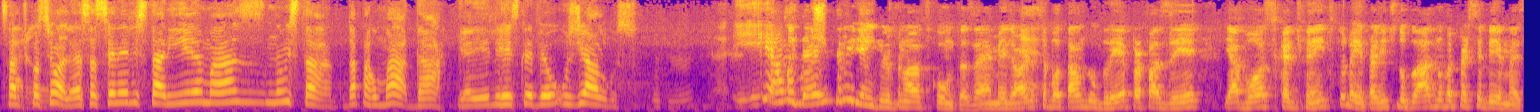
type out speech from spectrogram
Sabe, Caramba. tipo assim, olha, essa cena ele estaria, mas não está. Dá para arrumar? Dá. E aí ele reescreveu os diálogos. Uhum. E, que é uma ideia inteligente no final das contas, né? É melhor é. você botar um dublê para fazer e a voz ficar diferente, tudo bem. Pra gente dublado não vai perceber, mas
